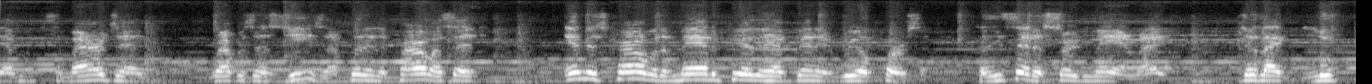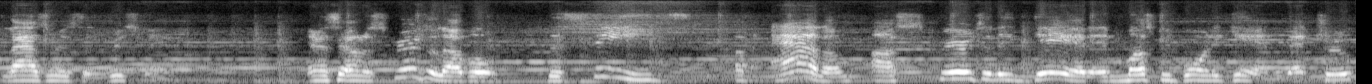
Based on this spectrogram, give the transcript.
that Samaritan represents Jesus. I put in the parable, I said, in this parable, the man appeared to have been a real person. Because he said a certain man, right? Just like Luke, Lazarus, and rich man. And I said on a spiritual level, the seeds of Adam are spiritually dead and must be born again. Is that true?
